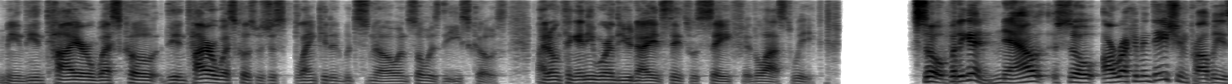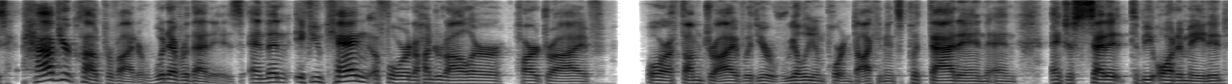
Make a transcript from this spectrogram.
I mean, the entire West Coast, the entire West Coast was just blanketed with snow, and so was the East Coast. I don't think anywhere in the United States was safe in the last week. So, but again, now, so our recommendation probably is have your cloud provider, whatever that is. And then if you can afford a hundred dollar hard drive or a thumb drive with your really important documents, put that in and, and just set it to be automated.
